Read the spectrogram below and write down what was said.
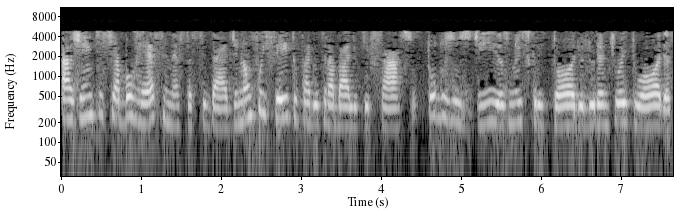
A gente se aborrece nesta cidade. Não fui feito para o trabalho que faço, todos os dias, no escritório, durante oito horas,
